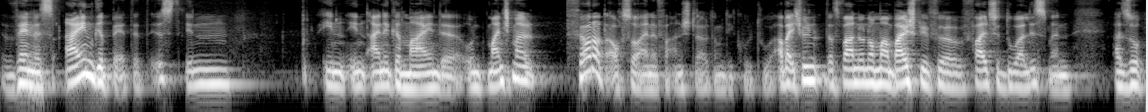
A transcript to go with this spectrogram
wenn es eingebettet ist in, in, in eine Gemeinde. Und manchmal fördert auch so eine Veranstaltung die Kultur. Aber ich will, das war nur noch mal ein Beispiel für falsche Dualismen. Also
